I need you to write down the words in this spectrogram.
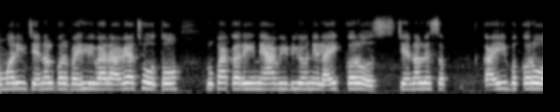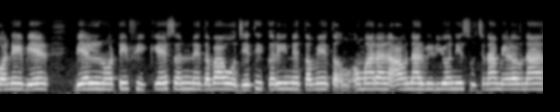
અમારી ચેનલ પર પહેલીવાર આવ્યા છો, તો કૃપા કરીને આ વિડીયોને લાઈક કરો, ચેનલને સબસ્ક્રાઈબ કરો અને બેલ નોટિફિકેશનને દબાવો, જેથી કરીને તમે અમારા આવનાર વિડીયોની સૂચના મેળવનાર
